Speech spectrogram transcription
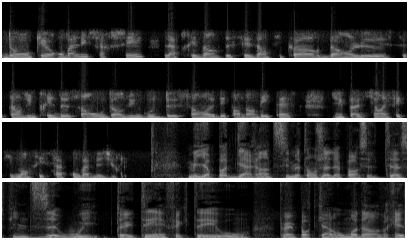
Donc, euh, on va aller chercher la présence de ces anticorps dans, le, dans une prise de sang ou dans une goutte de sang, euh, dépendant des tests du patient. Effectivement, c'est ça qu'on va mesurer. Mais il n'y a pas de garantie. Mettons, j'allais passer le test, puis il me disait, oui, tu as été infecté au peu importe quand, au mois d'avril,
